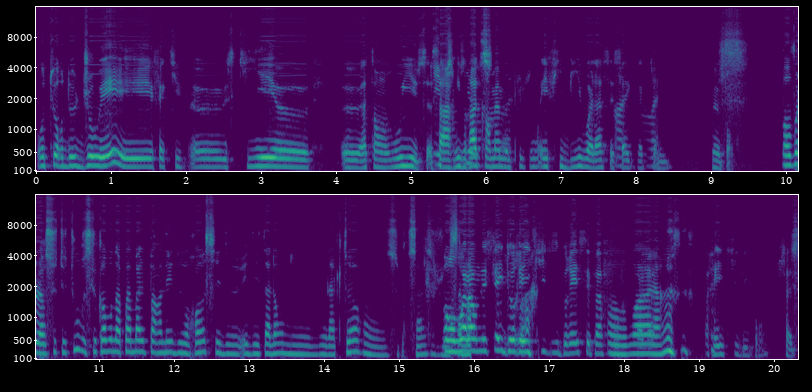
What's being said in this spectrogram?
autour de Joey et effectivement, ce qui est, attends, oui, ça, arrivera quand même plus ou moins. Et Phoebe, voilà, c'est ça exactement. Mais bon. Bon voilà, c'était tout, parce que comme on a pas mal parlé de Ross et, de, et des talents de, l'acteur, euh, c'est pour ça. bon, voilà, on essaye de rééquilibrer, c'est pas faux. Oh, voilà. Rééquilibrons, j'adore.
